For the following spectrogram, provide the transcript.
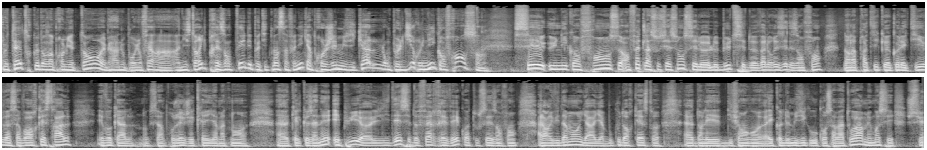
Peut-être que dans un premier temps, eh bien, nous pourrions faire un, historique, présenter les Petites Mains Symphoniques, un projet musical, on peut le dire, unique en France. C'est unique en France. En fait, l'association, c'est le, but, c'est de valoriser des enfants dans la pratique collective, à savoir orchestrale et vocale. Donc, c'est un projet que j'ai créé il y a maintenant euh, quelques années. Et puis, euh, l'idée, c'est de faire rêver quoi tous ces enfants. Alors, évidemment, il y a, beaucoup d'orchestres euh, dans les différentes écoles de musique ou conservatoires, mais moi, je suis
